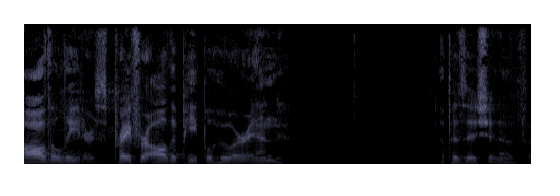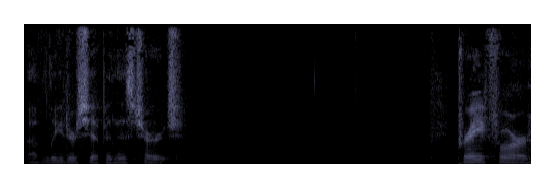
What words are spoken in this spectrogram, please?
all the leaders. Pray for all the people who are in a position of, of leadership in this church. Pray for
